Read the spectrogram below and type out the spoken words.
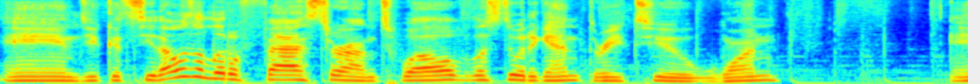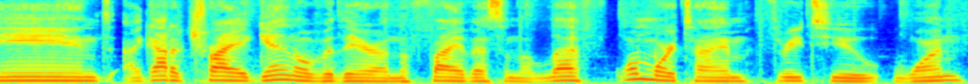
And you can see that was a little faster on 12. Let's do it again. 3, 2, 1. And I got to try again over there on the 5S on the left. One more time. 3, 2, 1.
